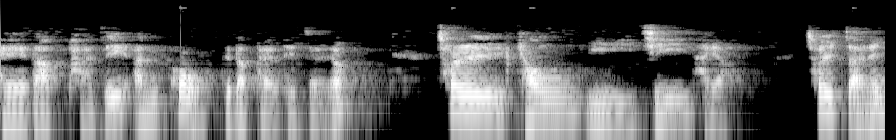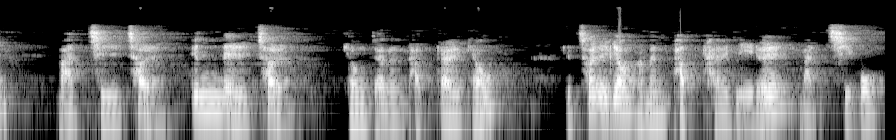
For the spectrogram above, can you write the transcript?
대답하지 않고 대답하여 대자예요. 철경이지하여 철자는 마칠 철, 끝낼 철, 경자는 밭갈경, 철경 하면 밭갈기를 마치고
